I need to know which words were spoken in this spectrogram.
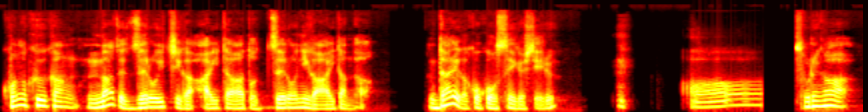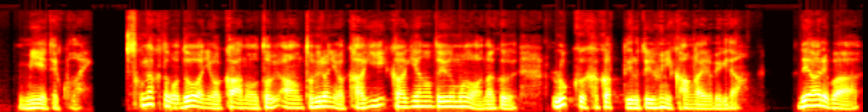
この空間、なぜ01が開いた後02が開いたんだ？誰がここを制御している？ああ、それが見えてこない。少なくともドアにはか、あの、とあの扉には鍵、鍵穴というものはなく、ロックがかかっているというふうに考えるべきだ。であれば、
